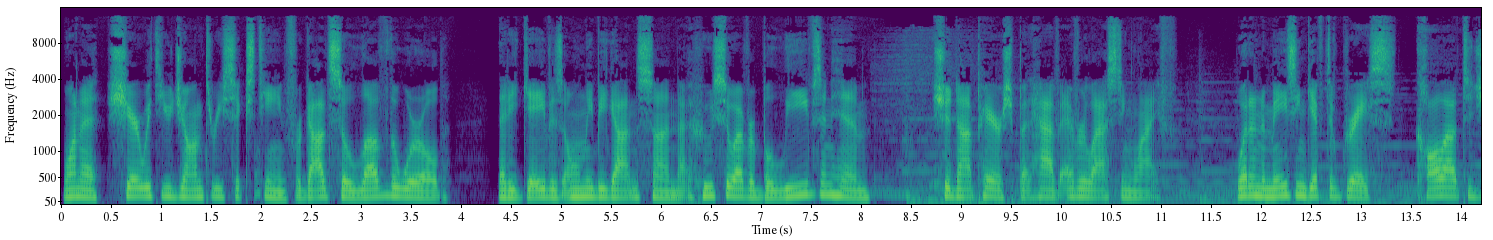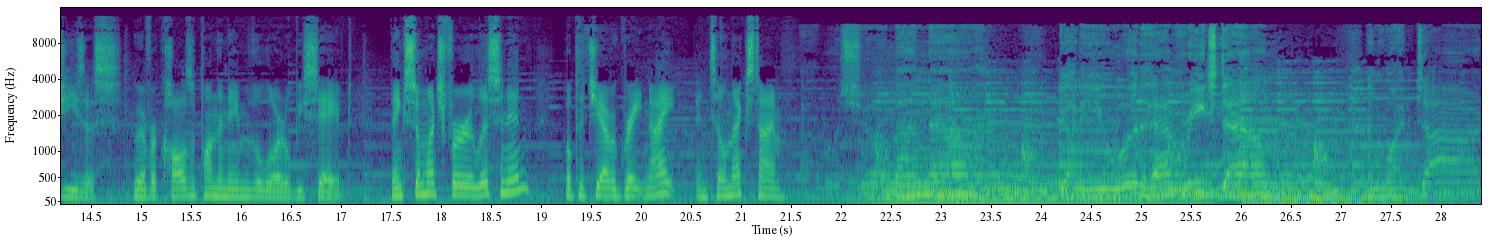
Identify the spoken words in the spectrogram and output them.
want to share with you John 3:16 for God so loved the world that he gave his only begotten son that whosoever believes in him should not perish but have everlasting life. What an amazing gift of grace. Call out to Jesus. Whoever calls upon the name of the Lord will be saved. Thanks so much for listening. Hope that you have a great night. Until next time. That you would have reached down and wiped our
